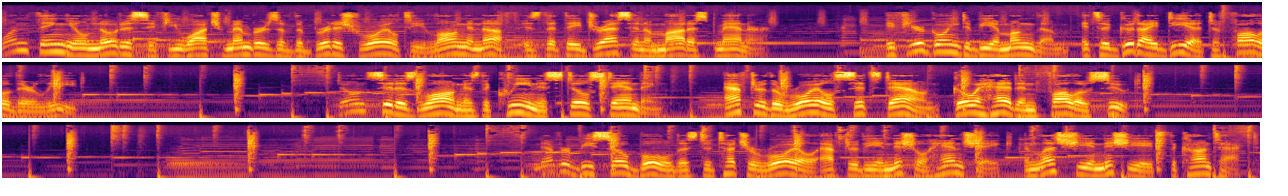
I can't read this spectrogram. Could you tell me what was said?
One thing you'll notice if you watch members of the British royalty long enough is that they dress in a modest manner. If you're going to be among them, it's a good idea to follow their lead. Don't sit as long as the Queen is still standing. After the royal sits down, go ahead and follow suit. Never be so bold as to touch a royal after the initial handshake, unless she initiates the contact.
